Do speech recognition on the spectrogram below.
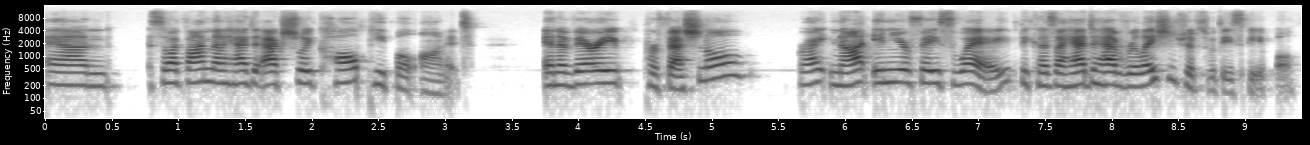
And so I find that I had to actually call people on it in a very professional, right? Not in your face way, because I had to have relationships with these people.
